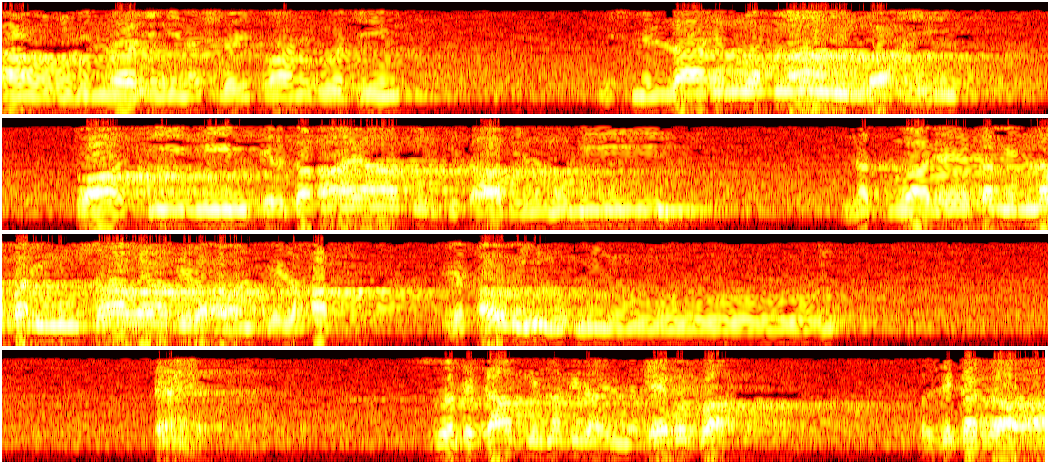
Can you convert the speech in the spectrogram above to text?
أعوذ بالله من الشيطان الرجيم. بسم الله الرحمن الرحيم. وعسين تلك آيات الكتاب المبين. نتلو عليك من نبأ موسى وفرعون في الحق لقوم يؤمنون. سورة كاف کی نفی دا علم غیب اتوا ذکر رہا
